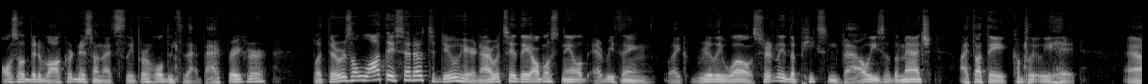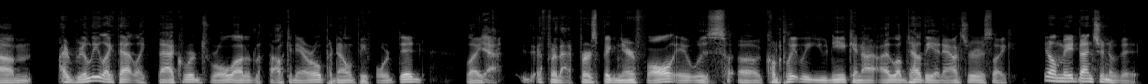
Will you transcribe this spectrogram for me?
Also, a bit of awkwardness on that sleeper hold into that backbreaker. But there was a lot they set out to do here, and I would say they almost nailed everything like really well. Certainly, the peaks and valleys of the match, I thought they completely hit. Um, I really like that like backwards roll out of the Falcon Arrow Penelope Ford did. Like Yeah. for that first big near fall, it was uh, completely unique, and I, I loved how the announcers like you know made mention of it.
